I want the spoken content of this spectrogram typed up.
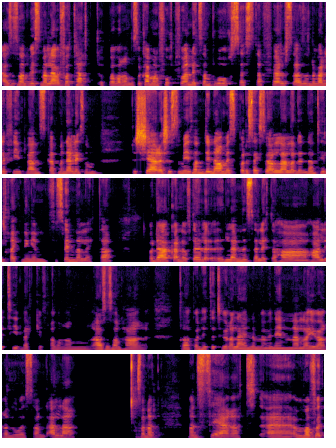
altså sånn at Hvis man lever for tett oppå hverandre, så kan man fort få en litt sånn bror-søster-følelse. altså Det er veldig fint vennskap, men det er liksom det skjer ikke så mye sånn dynamisk på det seksuelle, eller den, den tiltrekningen forsvinner litt. da. Og der kan det ofte lønne seg litt å ha, ha, litt tid vekke fra hverandre. Altså sånn her dra på en hyttetur alene med venninnen, eller gjøre noe sånt. Eller sånn at man ser at eh, Man får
